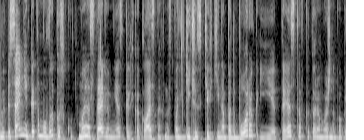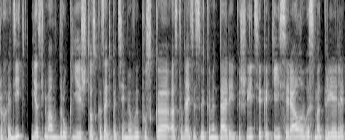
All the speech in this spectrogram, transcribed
В описании к этому выпуску мы оставим несколько классных ностальгических киноподборок и тестов, которые можно попроходить. Если вам вдруг есть что сказать по теме выпуска, оставляйте свои комментарии, пишите, какие сериалы вы смотрели,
